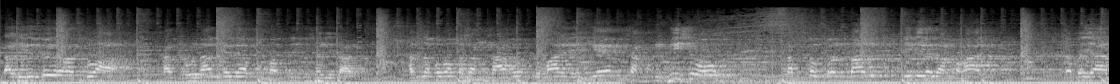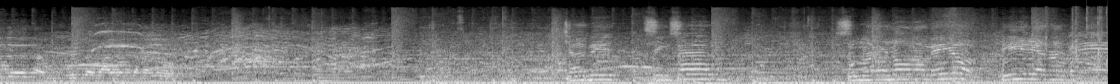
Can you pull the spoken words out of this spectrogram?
Tali ko yung ang dua, kagunan kaya po papito salita. Ang na pumamasang sakot, kumain, kem, sakripisyo, tapos balbalot, hindi na napakan. Kabayangin, ang pundawayan na kayo. Chabit Singsang Sumaron nuevamente Miriam Alvarado.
